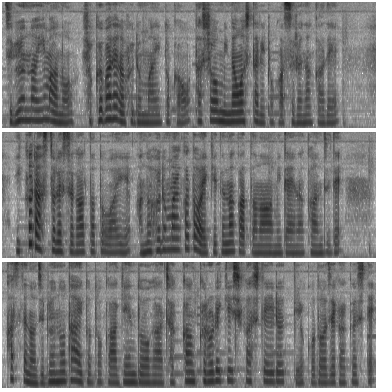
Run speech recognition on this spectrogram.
自分の今の職場での振る舞いとかを多少見直したりとかする中でいくらストレスがあったとはいえあの振る舞い方はいけてなかったなみたいな感じでかつての自分の態度とか言動が若干黒歴史化しているっていうことを自覚して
